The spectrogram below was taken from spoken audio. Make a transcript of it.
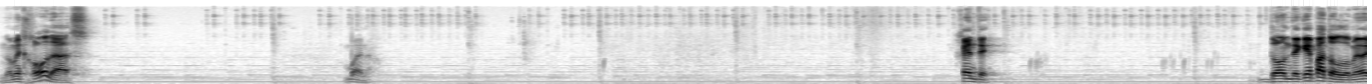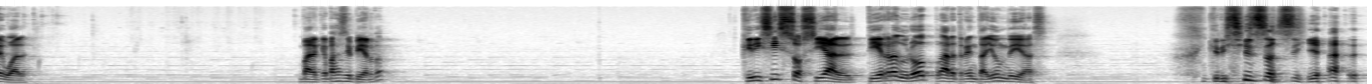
No me jodas. Bueno. Gente. Donde quepa todo, me da igual Vale, ¿qué pasa si pierdo? Crisis social Tierra duró para 31 días Crisis social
